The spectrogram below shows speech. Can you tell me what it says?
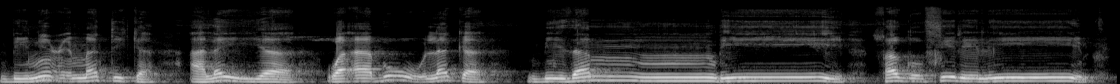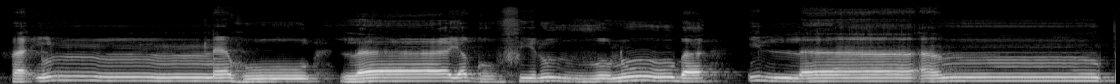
بنعمتك علي وأبوء لك بذنبي فاغفر لي فإنه لا يغفر الذنوب إلا أنت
